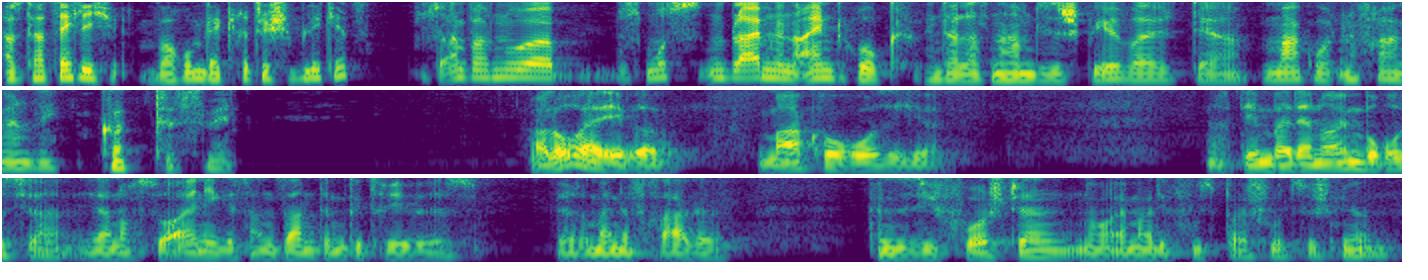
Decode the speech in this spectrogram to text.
Also tatsächlich, warum der kritische Blick jetzt? Es ist einfach nur, es muss einen bleibenden Eindruck hinterlassen haben, dieses Spiel, weil der Marco hat eine Frage an Sie. Gottes Willen. Hallo, Herr Eber. Marco Rose hier. Nachdem bei der neuen Borussia ja noch so einiges an Sand im Getriebe ist, wäre meine Frage, können Sie sich vorstellen, noch einmal die Fußballschuhe zu schnüren?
